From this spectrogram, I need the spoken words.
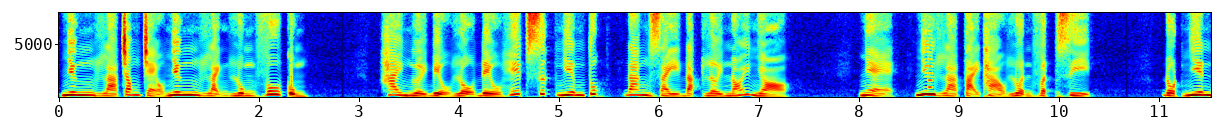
nhưng là trong trẻo nhưng lạnh lùng vô cùng. Hai người biểu lộ đều hết sức nghiêm túc, đang dày đặt lời nói nhỏ. Nhẹ, như là tại thảo luận vật gì. Đột nhiên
